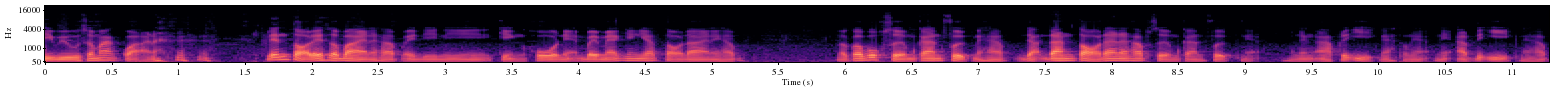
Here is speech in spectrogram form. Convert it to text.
รีวิวซะมากกว่านะ เล่นต่อได้สบายนะครับไอดีนี้เก่งโคตรเนี่ยใบแม็กยังยัดต่อได้นะครับ แล้วก็พวกเสริมการฝึกนะครับดดันต่อได้นะครับ เสริมการฝึกเนี่ยมันยังอัพได้อีกนะตรงนี้เนี่ยอัพได้อีกนะครับ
